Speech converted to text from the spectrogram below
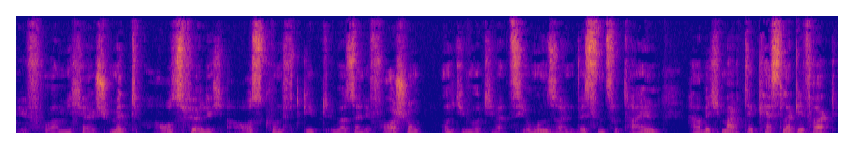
Bevor Michael Schmidt ausführlich Auskunft gibt über seine Forschung und die Motivation, sein Wissen zu teilen, habe ich Marte Kessler gefragt,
